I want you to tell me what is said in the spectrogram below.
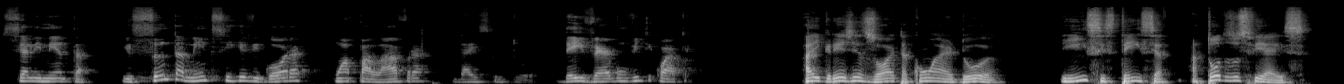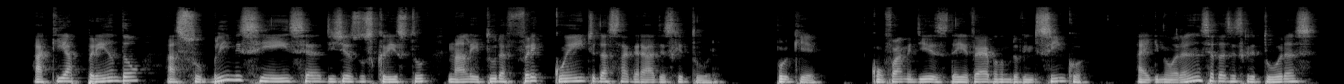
se alimenta e santamente se revigora com a palavra da Escritura. Dei Verbum 24. A Igreja exorta com ardor e insistência a todos os fiéis a que aprendam a sublime ciência de Jesus Cristo na leitura frequente da Sagrada Escritura. Porque, conforme diz Dei Verbo número 25, a ignorância das Escrituras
